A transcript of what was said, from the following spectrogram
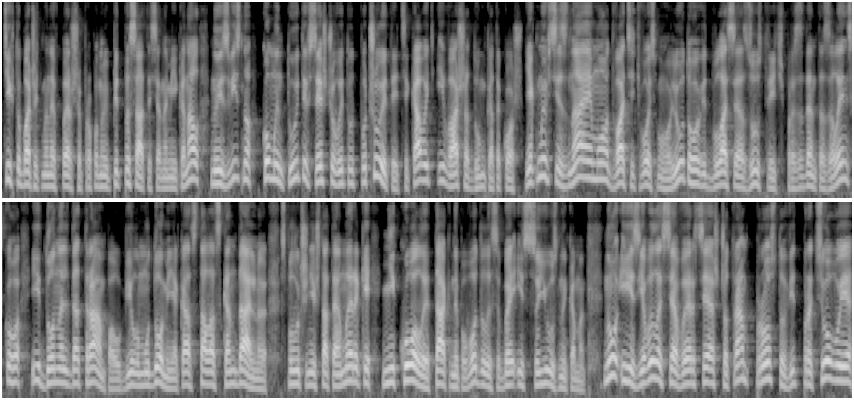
Ті, хто бачить мене вперше, пропоную підписатися на мій канал. Ну і звісно, коментуйте все, що ви тут почуєте. Цікавить і ваша думка також. Як ми всі знаємо, 28 лютого відбулася зустріч президента Зеленського і Дональда Трампа у Білому домі, яка стала скандальною. Сполучені Штати Америки ніколи так не поводили себе із союзниками. Ну і з'явилася версія, що Трамп просто відпрацьовує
